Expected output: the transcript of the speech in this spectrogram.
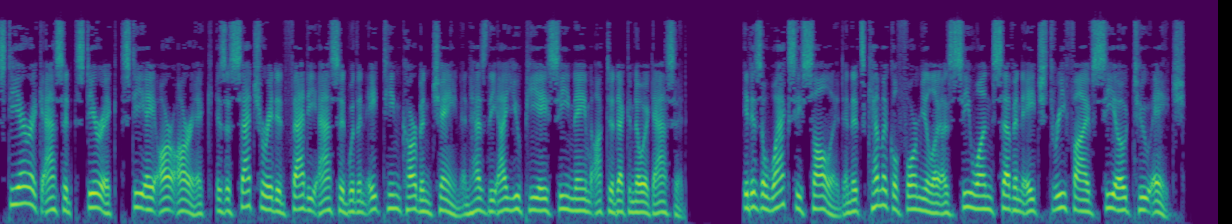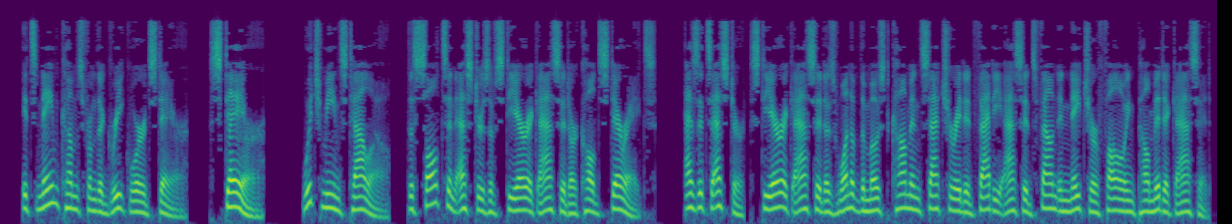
Stearic acid stearic, is a saturated fatty acid with an 18-carbon chain and has the IUPAC name octadecanoic acid. It is a waxy solid and its chemical formula is C17H35CO2H. Its name comes from the Greek word stear, stear which means tallow. The salts and esters of stearic acid are called stearates. As its ester, stearic acid is one of the most common saturated fatty acids found in nature following palmitic acid.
